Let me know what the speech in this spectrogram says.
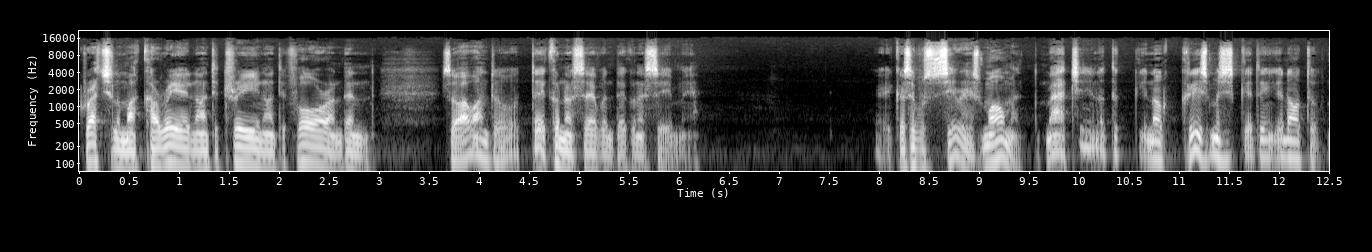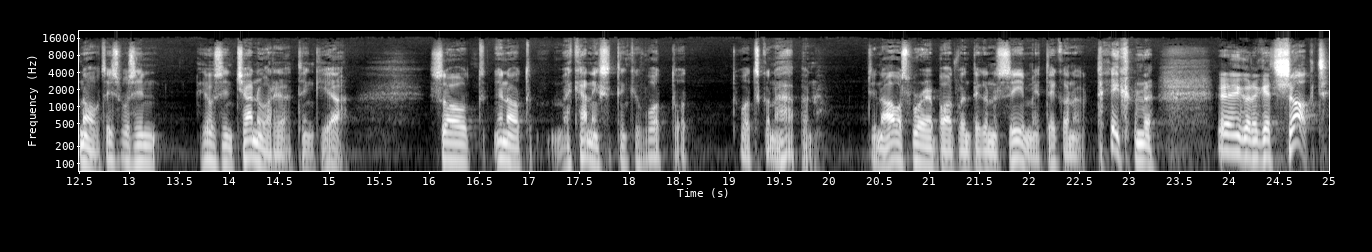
gradually my career, 93, 94, and then, so I wonder what they're gonna say when they're gonna see me. Because it was a serious moment. Match, you know, the, you know, Christmas is getting, you know, the, no, this was in, it was in January, I think, yeah. So, you know, the mechanics thinking, what, what, what's gonna happen? You know, I was worried about when they're gonna see me. They're gonna, they're gonna, they're gonna get shocked.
